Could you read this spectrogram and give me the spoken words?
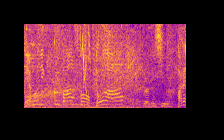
デモニックバースト。どうだ？私はあれ？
